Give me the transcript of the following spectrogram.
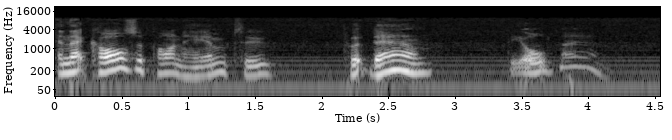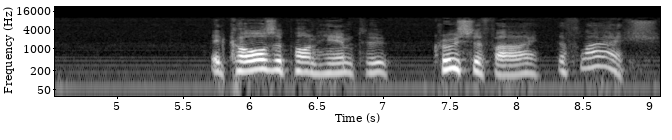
And that calls upon him to put down the old man. It calls upon him to crucify the flesh.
